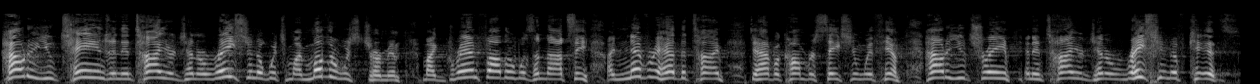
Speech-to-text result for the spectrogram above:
How do you change an entire generation of which my mother was German? My grandfather was a Nazi. I never had the time to have a conversation with him. How do you train an entire generation of kids?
